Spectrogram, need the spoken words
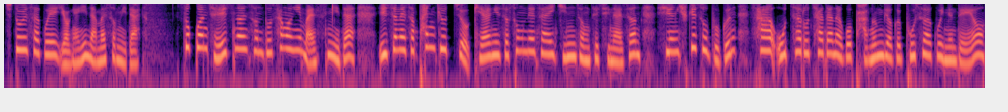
추돌 사고의 영향이 남아섭니다. 수도권 제일순환선도 상황이 많습니다. 일산에서 판교 쪽, 개항에서 송내 사이 긴 정체 지나선 시흥 휴게소 부근 4, 5차로 차단하고 방음벽을 보수하고 있는데요.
